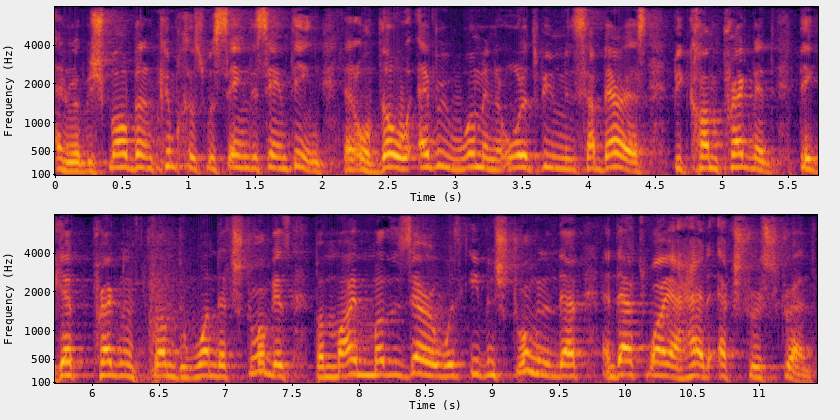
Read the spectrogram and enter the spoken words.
And Rabbi Shmuel ben Kimchas was saying the same thing, that although every woman, in order to be Misaberes, become pregnant, they get pregnant from the one that's strongest, but my mother's zera was even stronger than that, and that's why I had extra strength.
